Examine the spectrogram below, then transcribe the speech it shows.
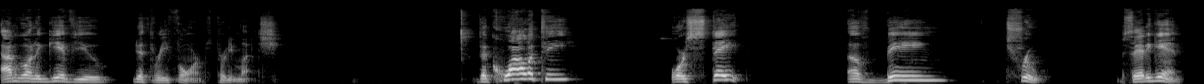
I'm going to give you the three forms pretty much. The quality or state of being true. Say it again.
